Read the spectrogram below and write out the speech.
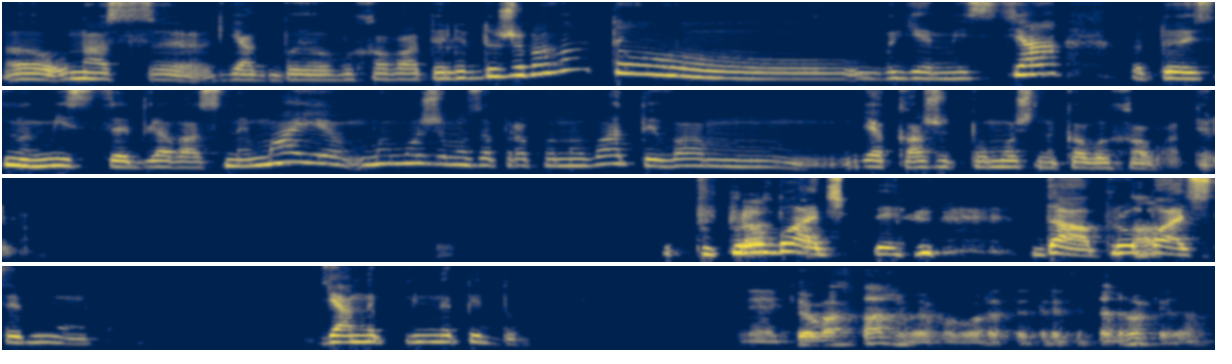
е, у нас е, якби вихователів дуже багато, є місця, тобто ну, місця для вас немає. Ми можемо запропонувати вам, як кажуть, помощника вихователя. Пробачте, да, пробачте, ну, я не, не піду. Ні, Який у вас стаж, ви говорите? 35 років, так? Да?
